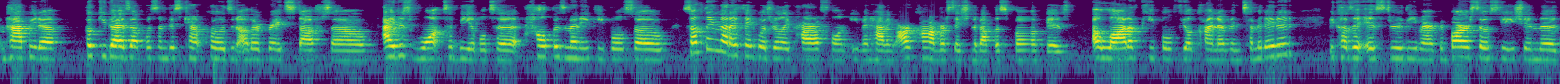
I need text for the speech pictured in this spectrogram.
I'm happy to hook you guys up with some discount codes and other great stuff. So I just want to be able to help as many people. So something that I think was really powerful in even having our conversation about this book is a lot of people feel kind of intimidated because it is through the American Bar Association. The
